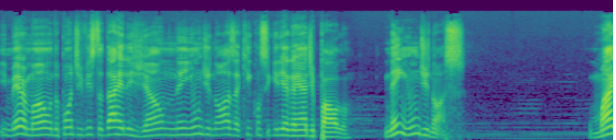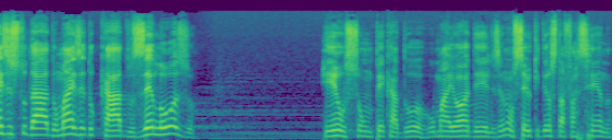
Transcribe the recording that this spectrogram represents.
E meu irmão, do ponto de vista da religião, nenhum de nós aqui conseguiria ganhar de Paulo. Nenhum de nós. O mais estudado, o mais educado, zeloso. Eu sou um pecador, o maior deles. Eu não sei o que Deus está fazendo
